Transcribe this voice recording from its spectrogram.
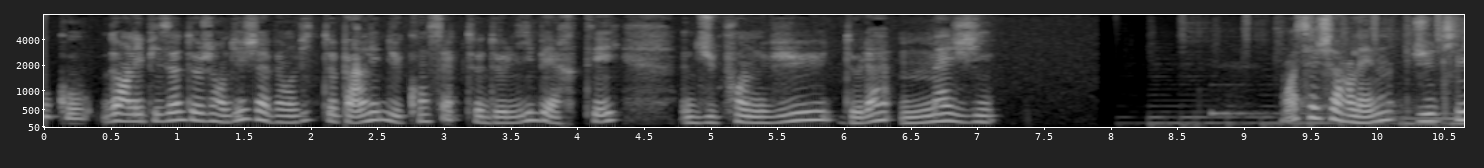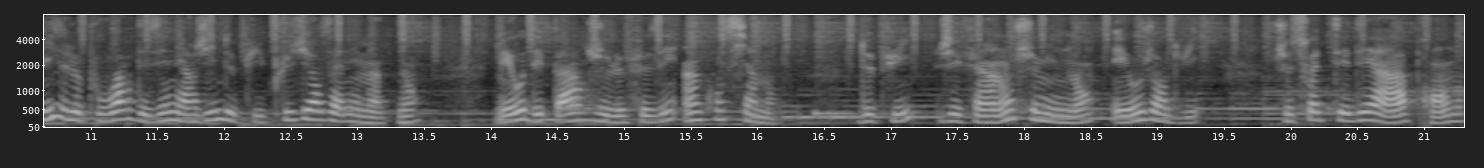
Coucou, dans l'épisode d'aujourd'hui j'avais envie de te parler du concept de liberté du point de vue de la magie. Moi c'est Charlène, j'utilise le pouvoir des énergies depuis plusieurs années maintenant, mais au départ je le faisais inconsciemment. Depuis, j'ai fait un long cheminement et aujourd'hui, je souhaite t'aider à apprendre,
